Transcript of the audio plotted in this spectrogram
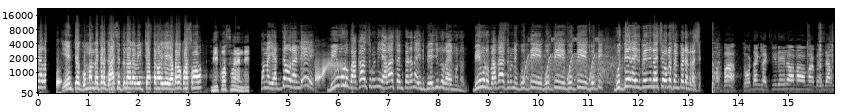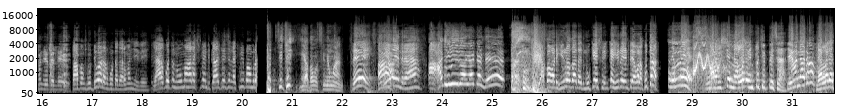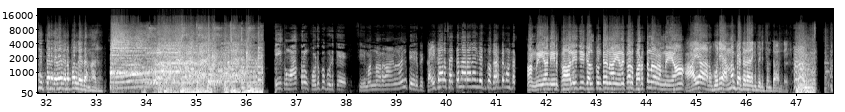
ఏంటే గుమ్మం దగ్గర గాసెద్దులాగా వెయిట్ చేస్తున్నావు ఏ ఎదవ కోసం మీకోసమేనండి. మొన్న ఎగ్జామ్ రండి. భీముడు బకాసురుని ఎలా చంపాడని ఐదు పేజీలు రాయమన్నారు. భీముడు బకాసురుని గుద్ది గుద్ది గుద్ది గుద్ది గుద్ది అని ఐదు పేజీలు రాసి చివరిలో చంపాడని రాసి అబ్బా చూడడానికి లక్ష్మీదేవిలో ఉన్నావు మా కొంచెం ధర్మం చేతల్లి పాపం గుడ్డివాడు అనుకుంటా ధర్మం చేవి లేకపోతే నువ్వు మహాలక్ష్మి ఏంటి కాల్ చేసి లక్ష్మీ బాంబులు చిచి ఎదవ సినిమా అని. రే ఏమైందిరా? ఆడి హీరో ఏంటండి? ఈ అబ్బావాడు హీరో కాదు అది ముఖేష్. ఇంకా హీరో ఎంట్రీ అవ్వాలా? కూర్చో. నిన్నే మన విషయం మెల్లగా ఇంట్లో చెప్పేశా. ఏమన్నారు? మెల్లగా చెప్పాను కదా వినపడలేదన్నారు. నీకు మాత్రం కొడుకు పుడితే శ్రీమన్నారాయణ అని పేరు పెట్టి కైకాల సత్యనారాయణ అని పెట్టుకో కరెక్ట్గా ఉంటుంది అన్నయ్య నేను కాలేజీకి వెళ్తుంటే నా వెనకాల పడుతున్నారు అన్నయ్య. ఆయా అనుకుని అన్నం పెట్టడానికి పిలుచుంటారులే.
